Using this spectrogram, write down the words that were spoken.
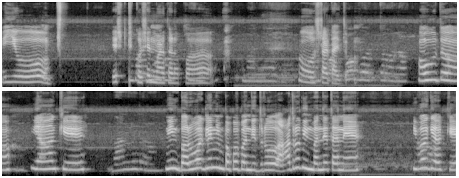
ಅಯ್ಯೋ ಎಷ್ಟು ಕ್ವಶನ್ ಮಾಡ್ತಾಳಪ್ಪ. ಓ ಸ್ಟಾರ್ಟ್ ಆಯಿತು. ಹೌದಾ? ಯಾಕೆ? ನೀನು ಬರುವಾಗಲೇ ನಿಮ್ಮ ಪಾಪ ಬಂದಿದ್ರು ಆದರೂ ನೀನು ಬಂದೆ ತಾನೆ. ಇವಾಗ ಯಾಕೆ?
